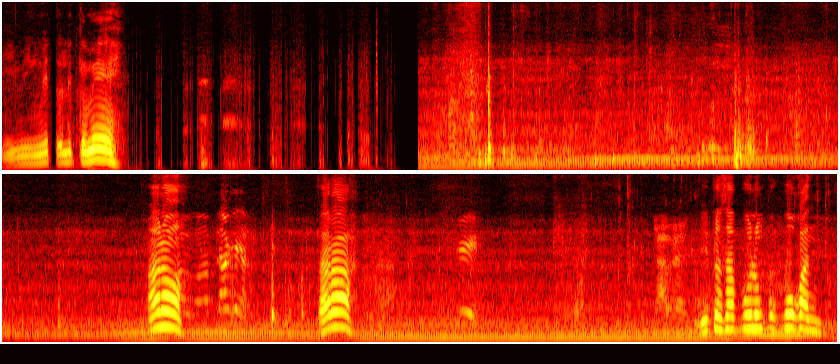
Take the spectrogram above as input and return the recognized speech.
Imingwit ulit kami. Ano? Tara. Dito sa pulong pukpukan.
